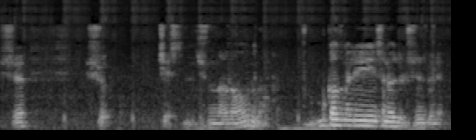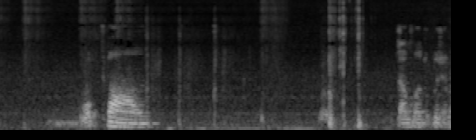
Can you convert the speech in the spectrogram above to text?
Şu şu chest'in şunlardan alalım da. Bu kazmayla insan öldürürsünüz böyle. Hoppa. Ben bunu tutacağım.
